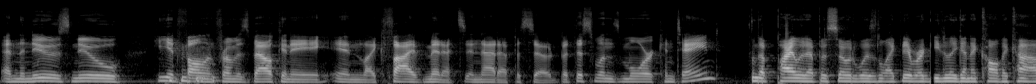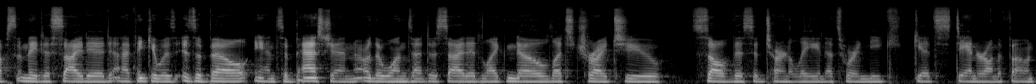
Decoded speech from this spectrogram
and the news knew he had fallen from his balcony in like five minutes in that episode. But this one's more contained. The pilot episode was like they were immediately going to call the cops, and they decided, and I think it was Isabel and Sebastian are the ones that decided, like, no, let's try to solve this internally. And that's where Neek gets Danner on the phone.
